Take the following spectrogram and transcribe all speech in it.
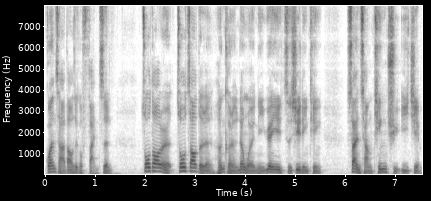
观察到这个反正，周遭的人，周遭的人很可能认为你愿意仔细聆听，擅长听取意见。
